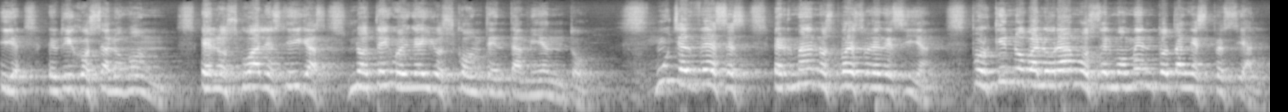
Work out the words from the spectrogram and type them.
Y dijo Salomón, en los cuales digas, no tengo en ellos contentamiento. Muchas veces, hermanos, por eso le decía, ¿por qué no valoramos el momento tan especial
